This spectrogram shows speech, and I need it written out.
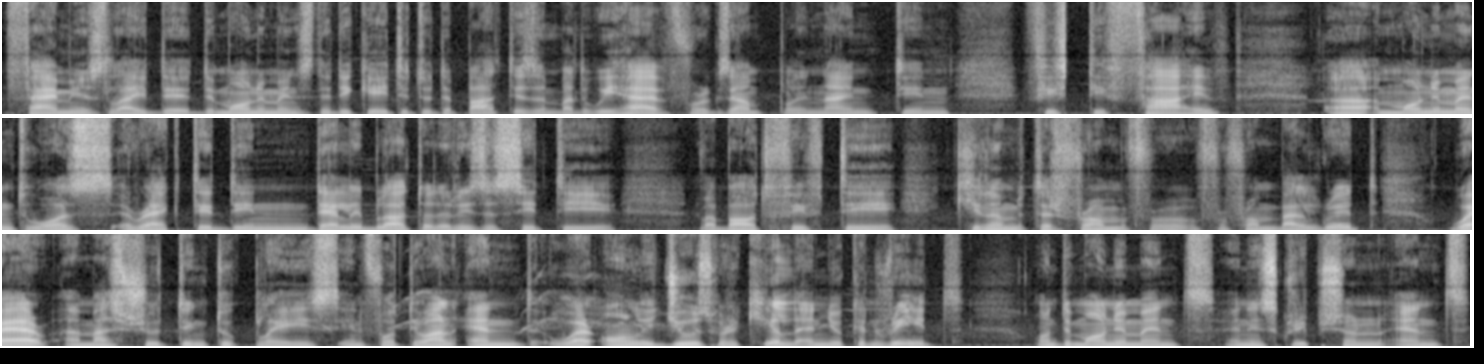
famous like the, the monuments dedicated to the partisans but we have for example in 1955 uh, a monument was erected in Deliblato there is a city about 50 kilometers from, from, from Belgrade, where a mass shooting took place in 41 and where only Jews were killed. And you can read on the monument an inscription and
